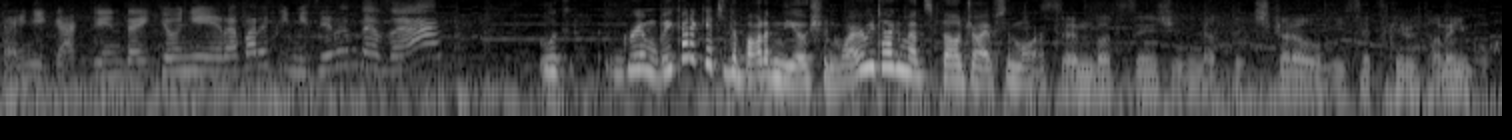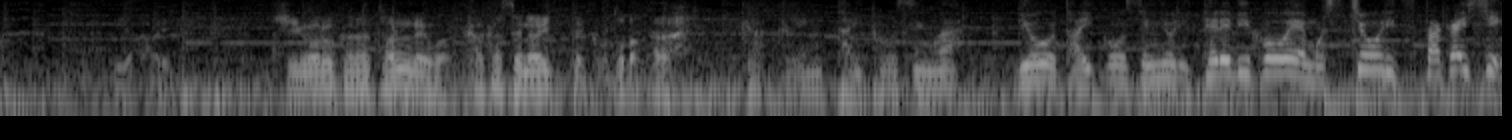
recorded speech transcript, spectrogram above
対に学園代表に選ばれてみせるんだぞ Look, Grim, we gotta get to the bottom of the ocean. Why are we talking about spell drive some more? 選抜選手になって力を見せつけるためにもやはり日頃から鍛錬は欠かせないってことだな学園対抗戦は両対抗戦よりテレビ放映も視聴率高いし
